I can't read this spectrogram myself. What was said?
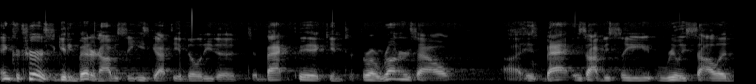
and Contreras is getting better. And obviously he's got the ability to to back pick and to throw runners out. Uh, his bat is obviously really solid,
